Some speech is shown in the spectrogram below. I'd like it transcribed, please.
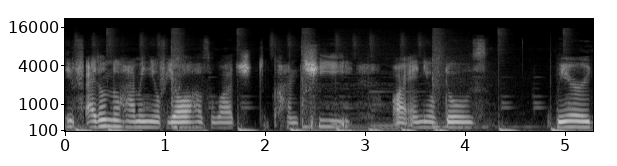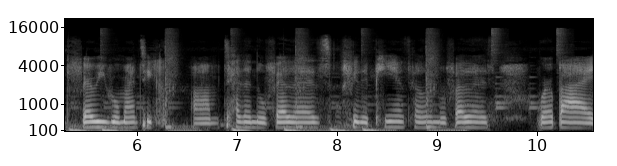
If I don't know how many of y'all has watched Kanchi or any of those weird, very romantic um, telenovelas, Philippine telenovelas, whereby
